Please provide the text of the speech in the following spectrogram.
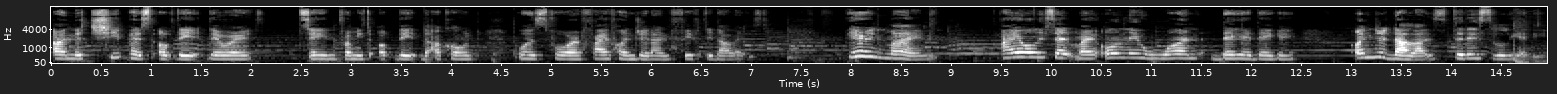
and the cheapest update they were saying for me to update the account was for $550 bear in mind i only sent my only one dege dege hundred dollars to this lady.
